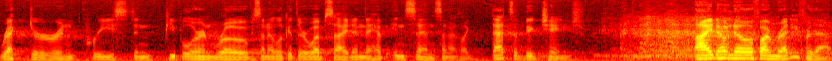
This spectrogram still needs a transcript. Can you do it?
rector and priest, and people are in robes, and I look at their website and they have incense, and I was like, That's a big change. I don't know if I'm ready for that.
